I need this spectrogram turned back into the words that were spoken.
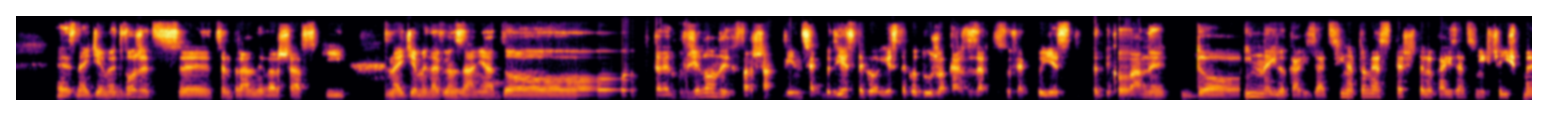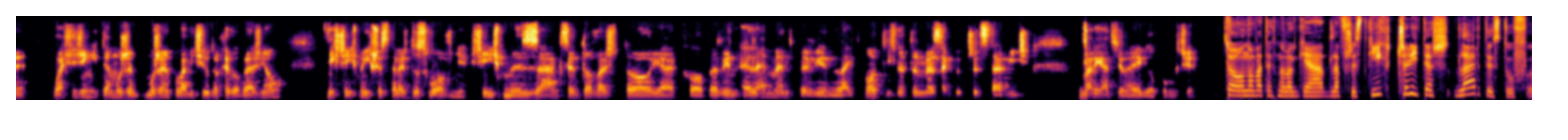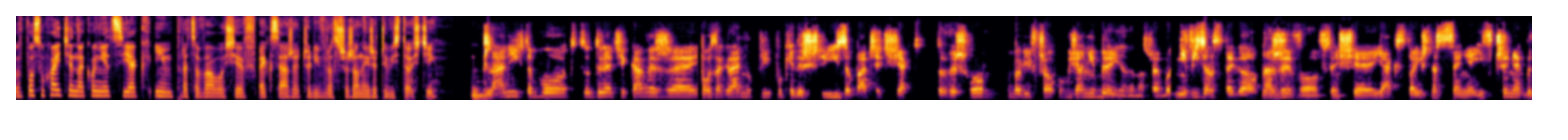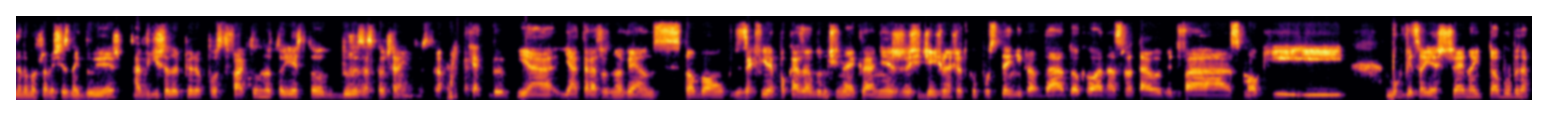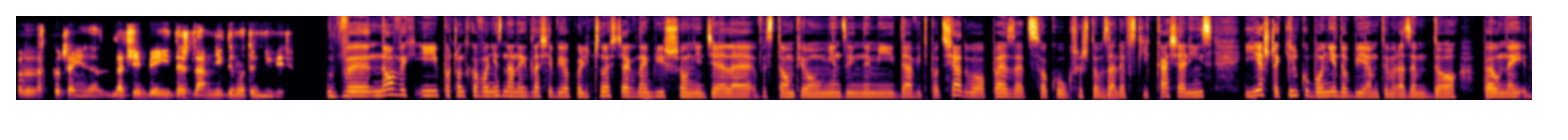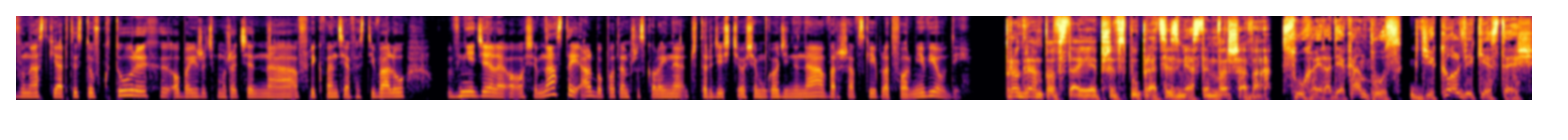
znajdziemy dworzec centralny warszawski, znajdziemy nawiązania do terenów zielonych w Warszawie, więc jakby jest tego, jest tego dużo. Każdy z artystów jakby jest dedykowany do innej lokalizacji, natomiast też te lokalizacje nie chcieliśmy, właśnie dzięki temu, że możemy pobawić się trochę wyobraźnią, nie chcieliśmy ich przedstawiać dosłownie. Chcieliśmy zaakcentować to jako pewien element, pewien leitmotiv, natomiast jakby przedstawić wariację na jego punkcie. To nowa technologia dla wszystkich, czyli też dla artystów. Posłuchajcie na koniec, jak im pracowało się w XR, czyli w rozszerzonej rzeczywistości. Dla nich to było to tyle ciekawe, że po zagraniu klipu, kiedy szli zobaczyć, jak to wyszło, byli w szoku, gdzie oni byli na dobrą bo nie widząc tego na żywo, w sensie jak stoisz na scenie i w czym jakby na dobrą się znajdujesz, a widzisz to dopiero post factum, no to jest to duże zaskoczenie. To jest trochę tak jakby ja, ja teraz rozmawiając z tobą, za chwilę pokazałbym ci na ekranie, że siedzieliśmy na środku pustyni, prawda? Dookoła nas latałyby dwa smoki i Bóg wie co jeszcze, no i to byłby na pewno zaskoczenie dla, dla ciebie i też dla mnie, gdybym o tym nie wiedział. W nowych i początkowo nieznanych dla siebie okolicznościach w najbliższą niedzielę wystąpią m.in. Dawid Podsiadło, PZ, Sokół, Krzysztof Zalewski, Kasia Lins i jeszcze kilku, bo nie dobijam tym razem do pełnej dwunastki artystów, których obejrzeć możecie na Frekwencja Festiwalu w niedzielę o 18 albo potem przez kolejne 48 godzin na warszawskiej platformie VOD. Program powstaje przy współpracy z miastem Warszawa. Słuchaj Radio Campus, gdziekolwiek jesteś.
